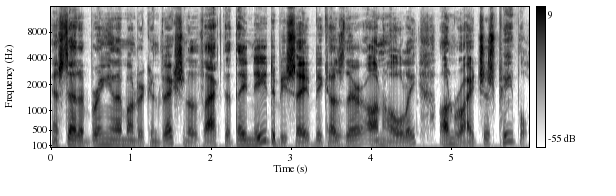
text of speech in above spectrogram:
instead of bringing them under conviction of the fact that they need to be saved because they're unholy, unrighteous people.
